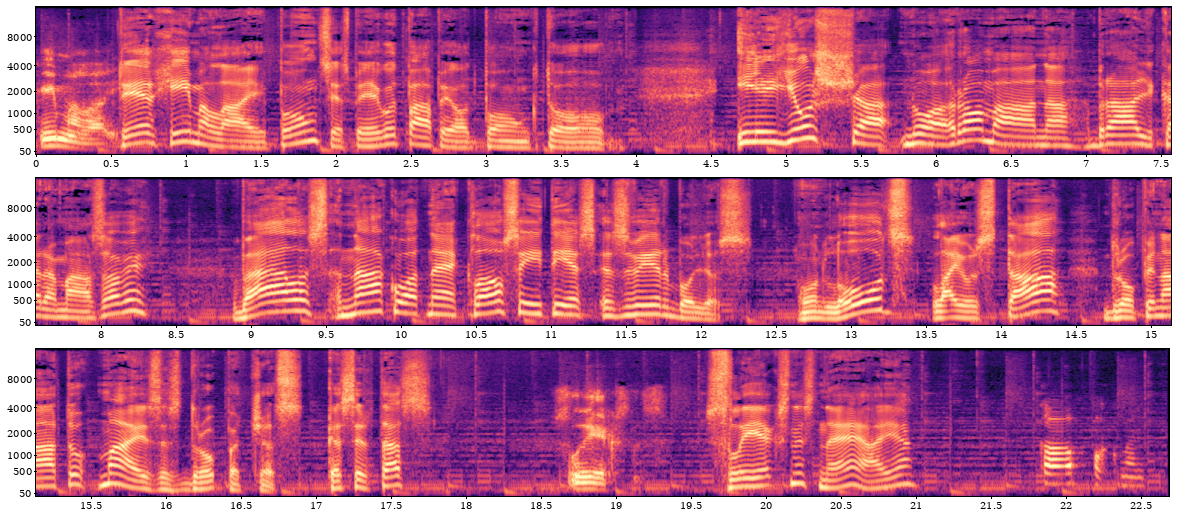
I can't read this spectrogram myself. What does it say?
Himalaya. Tie ir Himalaja punkts, iespēja iegūt papildu punktu. Iljuša no romāna Brāļa Karamāzovi vēlas nākotnē klausīties zvirbuļus un lūdz, lai uz tā drupinātu maizes drupačas. Kas ir tas? Slieksnis. Slieksnis, nē, aja. Kapakmeni.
